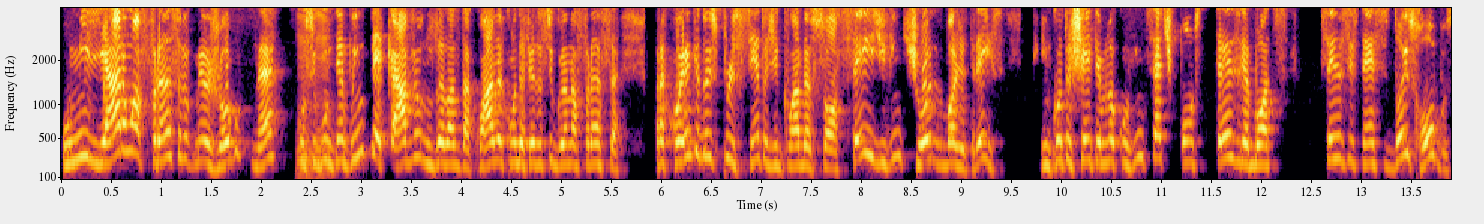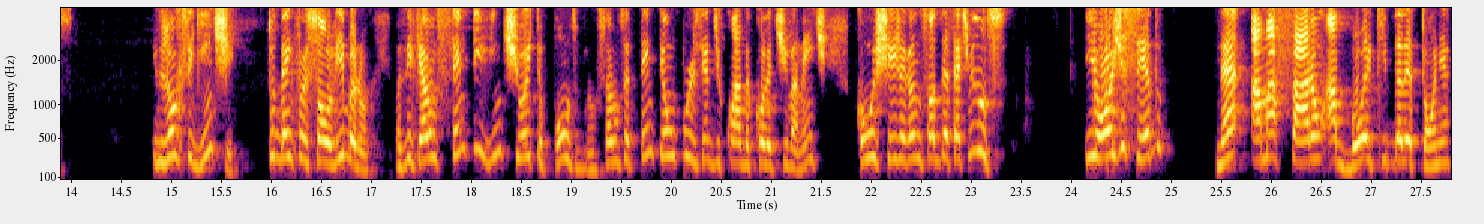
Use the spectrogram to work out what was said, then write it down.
Humilharam a França no primeiro jogo, né? Com uhum. um segundo tempo impecável nos dois lados da quadra, com a defesa segurando a França para 42% de quadra só, 6 de 28 das bolas de 3, enquanto o Shea terminou com 27 pontos, 13 rebotes, seis assistências, dois roubos. E no jogo seguinte, Tudo bem que foi só o Líbano, mas enfiaram 128 pontos. Chutaram 71% de quadra coletivamente, com o Shea jogando só 17 minutos. E hoje cedo, né, amassaram a boa equipe da Letônia,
